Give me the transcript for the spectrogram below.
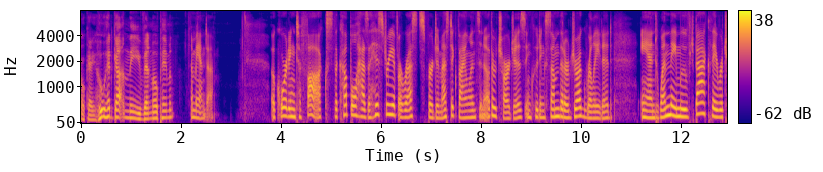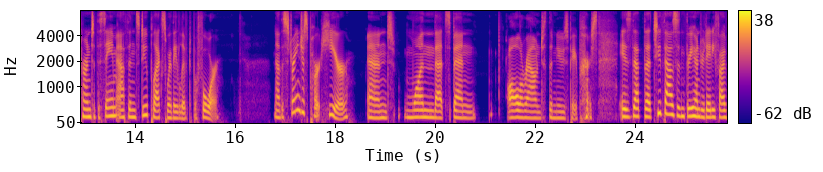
Okay, who had gotten the Venmo payment? Amanda. According to Fox, the couple has a history of arrests for domestic violence and other charges, including some that are drug related. And when they moved back, they returned to the same Athens duplex where they lived before. Now, the strangest part here, and one that's been all around the newspapers, is that the $2,385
